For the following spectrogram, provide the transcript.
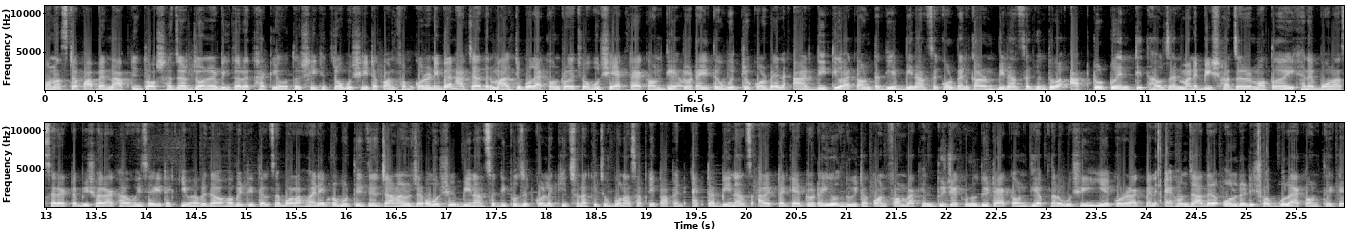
বোনাসটা পাবেন না। আপনি দশ হাজার জনের ভিতরে থাকলেও। তো সেক্ষেত্রে অবশ্যই এটা কনফার্ম করে নেবেন। আর যাদের মাল্টিপল অ্যাকাউন্ট রয়েছে অবশ্যই একটা অ্যাকাউন্ট দিয়ে ওটাইতে উইথড্র করবেন। আর দ্বিতীয় অ্যাকাউন্টটা দিয়ে বিনান্সে করবেন। কারণ বিনান্সে কিন্তু আপ টু টোয়েন্টি থাউজেন্ড মানে বিশ হাজারের মতো এখানে বোনাসের একটা বিষয় রাখা হয়েছে। এটা কীভাবে দেওয়া হবে ডিটেলসে বলা হয়নি। পরবর্তীতে জানানো যাবে, অবশ্যই বিনান্সে ডিপোজিট করলে কিছু না কিছু বোনাস আপনি পাবেন। একটা বিনান্স আর একটা গ্যাটোটাইও দুইটা কনফার্ম রাখেন। দুই যে কোনো দুইটা অ্যাকাউন্ট দিয়ে আপনারা অবশ্যই ইয়ে করে রাখবেন। এখন যাদের অলরেডি সবগুলো অ্যাকাউন্ট থেকে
